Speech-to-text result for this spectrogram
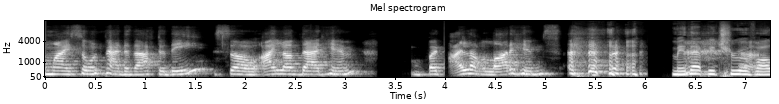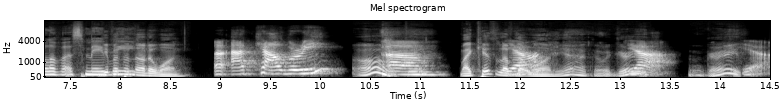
my soul panteth after thee. So I love that hymn. but I love a lot of hymns. May that be true of Uh, all of us. Maybe Give us another one. Uh, at Calvary. Oh, okay. Um, my kids love yeah. that one. Yeah, great. Yeah, Great. yeah.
